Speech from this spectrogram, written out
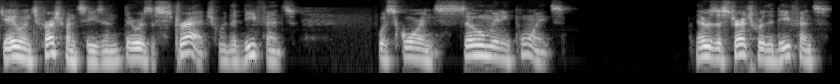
Jalen's freshman season, there was a stretch where the defense was scoring so many points. There was a stretch where the defense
